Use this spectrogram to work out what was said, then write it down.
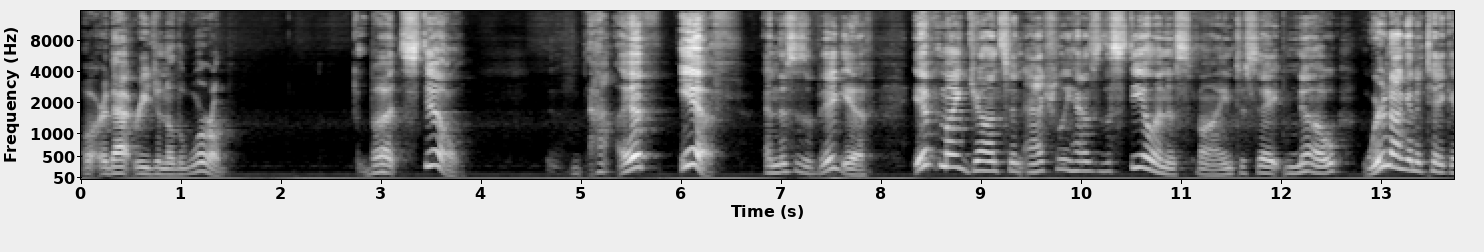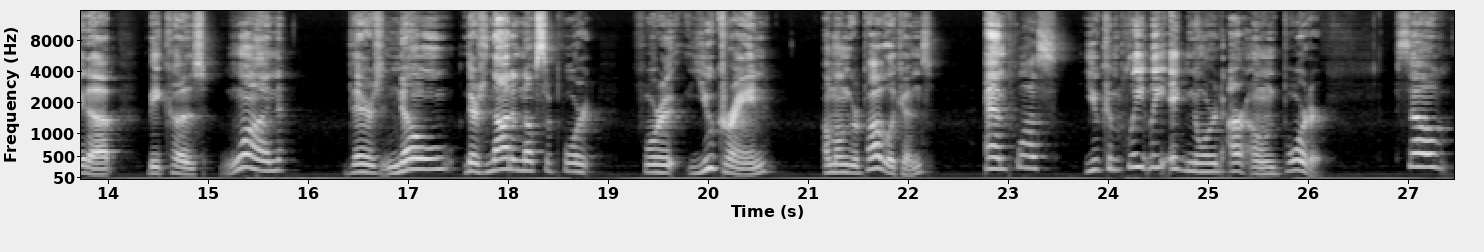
or that region of the world. But still, if, if, and this is a big if, if Mike Johnson actually has the steel in his spine to say, no, we're not going to take it up because one, there's no, there's not enough support for Ukraine among Republicans, and plus, you completely ignored our own border. So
